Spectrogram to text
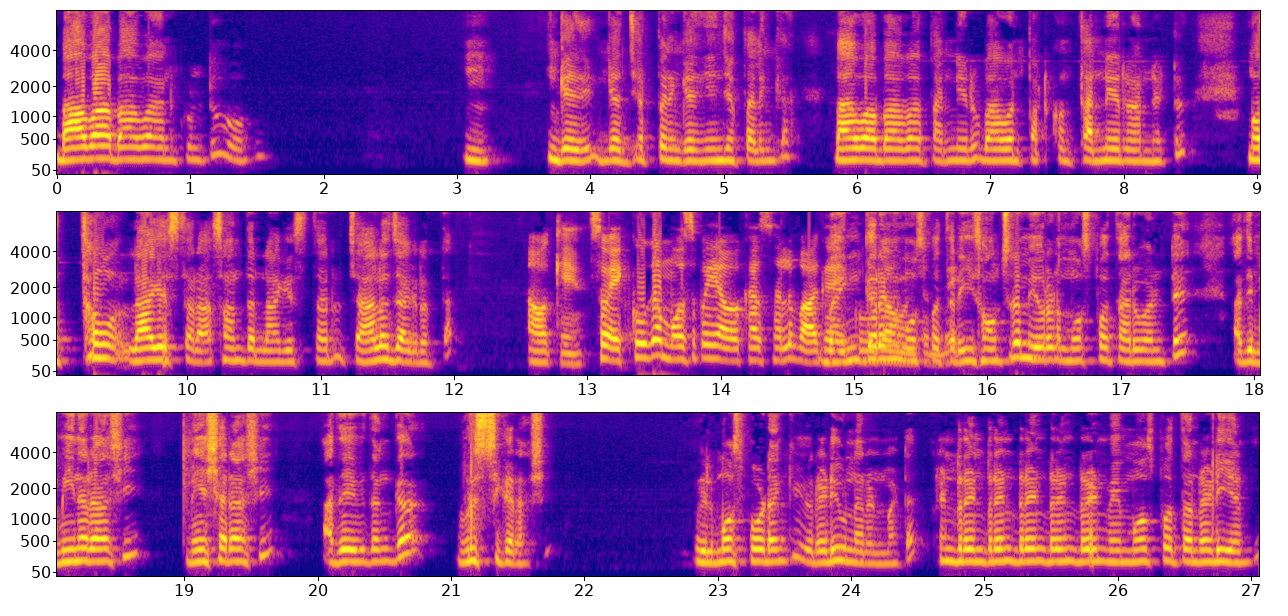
బావా బావా అనుకుంటూ ఇంకా ఇంకా చెప్పాను ఇంకా ఏం చెప్పాలి ఇంకా బావా బావా పన్నీరు బావని పట్టుకొని తన్నీరు అన్నట్టు మొత్తం లాగేస్తారు అశాంతం లాగేస్తారు. చాలా జాగ్రత్త. ఓకే. సో ఎక్కువగా మోసపోయే అవకాశాలు బాగా భయంకరంగా. మోసపోతారు. ఈ సంవత్సరం ఎవరైనా మోసపోతారు అంటే అది మీనరాశి మేషరాశి అదే విధంగా వృశ్చిక రాశి. వీళ్ళు మోసపోవడానికి రెడీ ఉన్నారనమాట రెండు రెండు రెండు రెండు రెండు రెండు మేము మోసపోతాం రెడీ అని.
